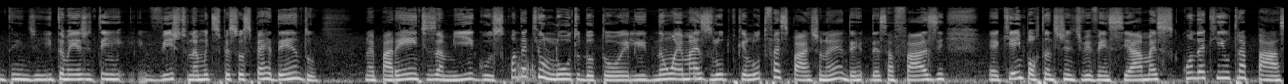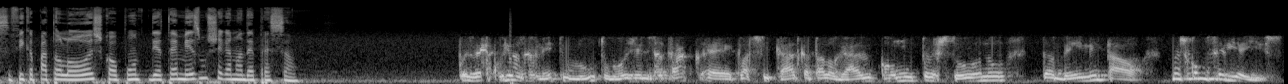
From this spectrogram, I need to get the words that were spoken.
Entendi. E também a gente tem visto né, muitas pessoas perdendo né, parentes, amigos. Quando é que o luto, doutor, ele não é mais luto, porque luto faz parte, né, de, dessa fase é, que é importante a gente vivenciar, mas quando é que ultrapassa, fica patológico ao ponto de até mesmo chegar numa depressão? Pois é, curiosamente o luto hoje ele já está é, classificado, catalogado como transtorno também mental. Mas como seria isso?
